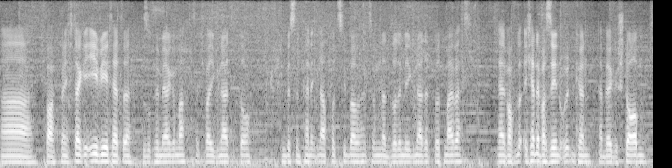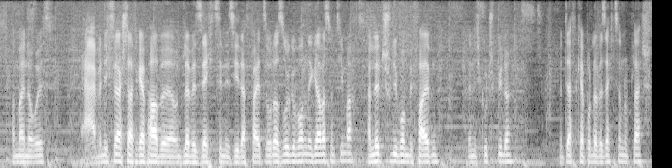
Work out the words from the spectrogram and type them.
Ah, fuck, wenn ich da geäht hätte, so viel mehr gemacht. Ich war ignited though. Ein bisschen Panik nachvollziehbar, wenn dann sollte mir ignited wird, my bad. Ich hätte, einfach, ich hätte einfach sehen ulten können, dann wäre gestorben an meiner Ult. Ja, wenn ich Flash Gap habe und Level 16 ist jeder Fight so oder so gewonnen, egal was mein Team macht. Kann literally 1v5, wenn ich gut spiele. Mit Deathcap und Level 16 und Flash.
